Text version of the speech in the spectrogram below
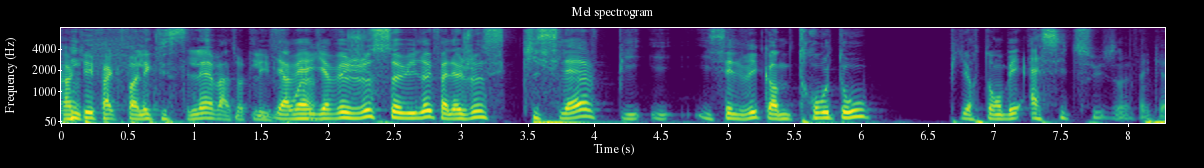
OK, fait qu'il fallait qu'il se lève à toutes les Il y, fois. avait, il y avait juste celui-là, il fallait juste qu'il se lève, puis il, il s'est levé comme trop tôt, puis il est retombé assis dessus. Ça fait que,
